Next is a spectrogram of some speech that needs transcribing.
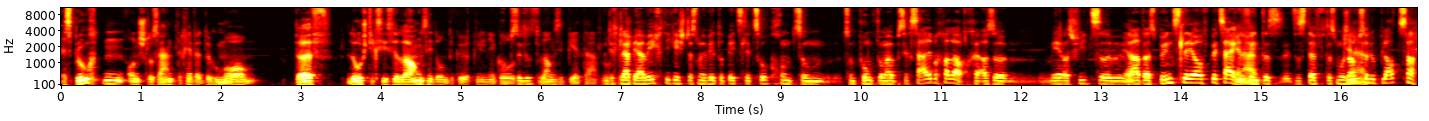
es braucht einen, und schlussendlich eben der Humor darf lustig sein, solange es nicht unter die Gürtellinie geht, Absolut. solange es pietätlos Und ich glaube auch wichtig ist, dass man wieder ein bisschen zurückkommt zum, zum Punkt, wo man über sich selber kann lachen kann. Also wir als Schweizer ja. werden als Bünzli oft bezeichnet. Genau. Ich finde, das, das, darf, das muss genau. absolut Platz haben.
